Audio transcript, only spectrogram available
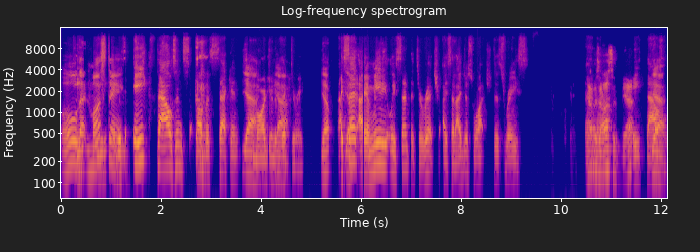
oh, eight- that it Mustang. was eight thousandths of a second Yeah, margin yeah. of victory. Yep. I yep. sent. I immediately sent it to Rich. I said, I just watched this race. that and, was uh, awesome. Yeah. Eight thousand.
